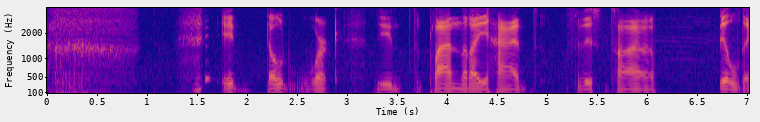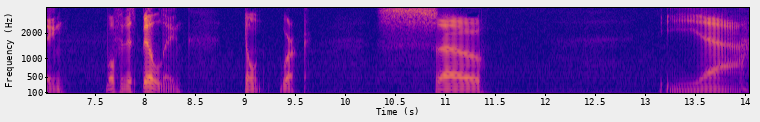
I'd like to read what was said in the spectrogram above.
it don't work. The the plan that I had for this entire building, well, for this building, don't work. So, yeah.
